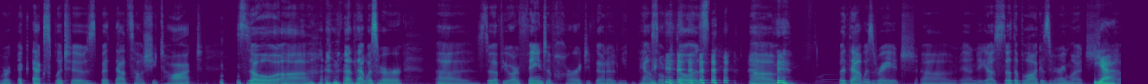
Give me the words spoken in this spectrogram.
were ex- expletives, but that's how she talked. so uh, that was her. Uh, so if you are faint of heart, you've got to you can pass over those. um, but that was Rach, uh, and yeah. So the blog is very much Yeah, uh,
